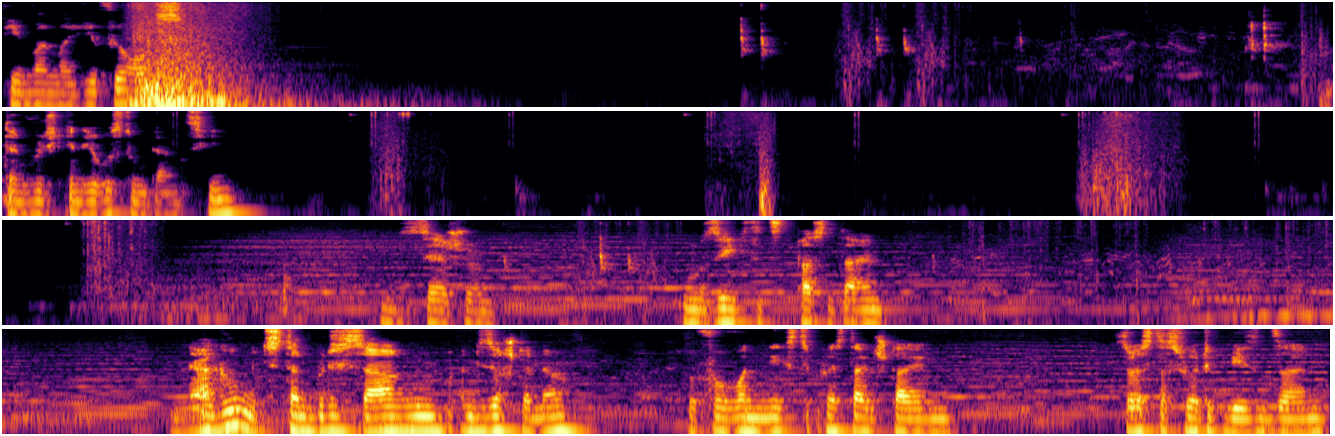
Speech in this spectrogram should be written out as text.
Gehen wir mal hierfür aus. Und dann würde ich gerne die Rüstung anziehen. Sehr schön. Die Musik sitzt passend ein. Na gut, dann würde ich sagen, an dieser Stelle, bevor wir in die nächste Quest einsteigen, soll es das für heute gewesen sein.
